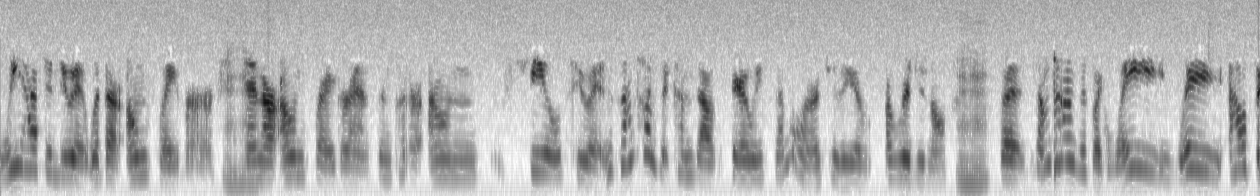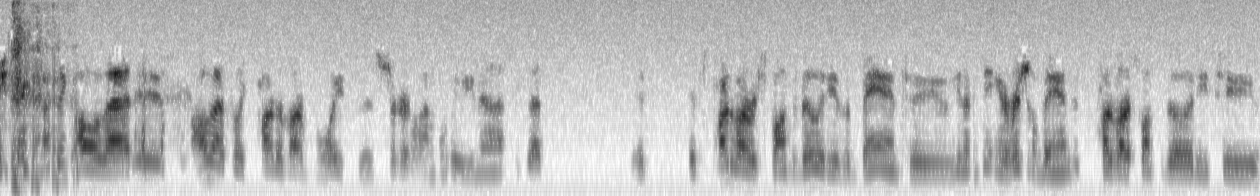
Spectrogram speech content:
we have to do it with our own flavor Mhm. and our own fragrance and put our own feel to it. And sometimes it comes out fairly similar to the original, Mm-hmm. but sometimes it's like way, way out there. I think all of that is all that's like part of our voice is Sugar Lime Blue. You know, I think that's it's it's part of our responsibility as a band to you know being an original band. It's part of our responsibility to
